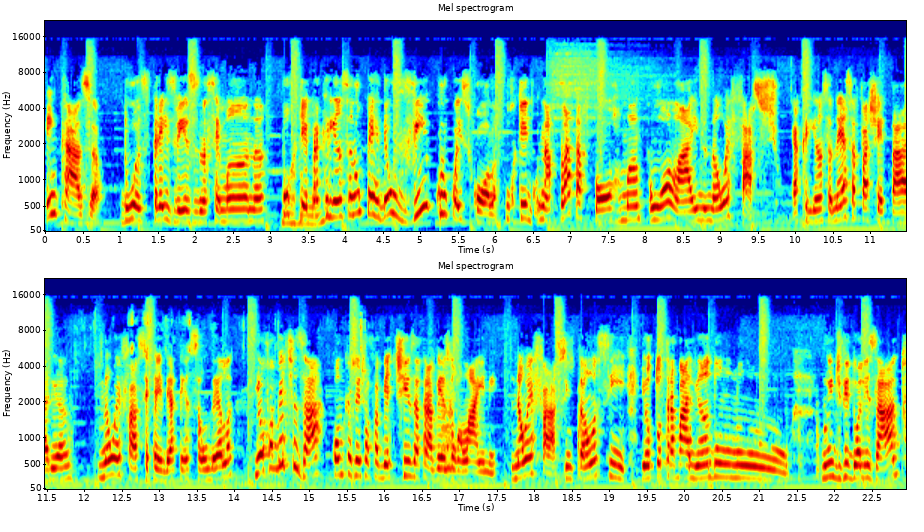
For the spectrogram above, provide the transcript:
em casa duas, três vezes na semana. Por quê? Uhum. Para a criança não perder o vínculo com a escola. Porque na plataforma, o online não é fácil. A criança nessa faixa etária não é fácil aprender a atenção dela e alfabetizar. Como que a gente alfabetiza através do online? Não é fácil. Então, assim, eu estou trabalhando no, no individualizado,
